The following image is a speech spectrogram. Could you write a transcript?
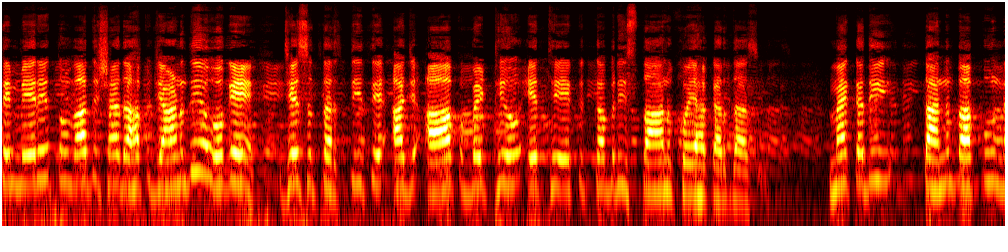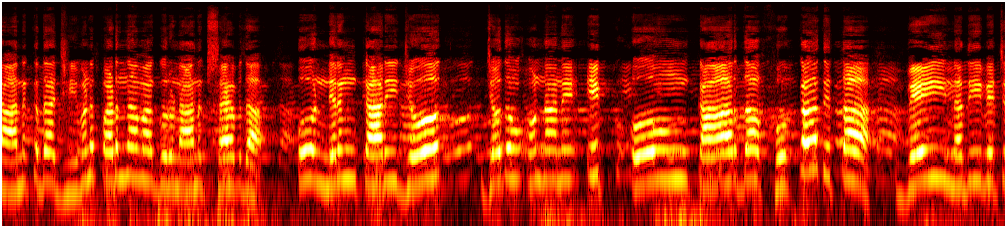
ਤੇ ਮੇਰੇ ਤੋਂ ਵੱਧ ਸ਼ਾਇਦ ਆਪ ਜਾਣਦੇ ਹੋਵੋਗੇ, ਜਿਸ ਧਰਤੀ ਤੇ ਅੱਜ ਆਪ ਬੈਠੇ ਹੋ, ਇੱਥੇ ਇੱਕ ਕਬਰਿਸਤਾਨ ਖੋਇਆ ਕਰਦਾ ਸੀ। ਮੈਂ ਕਦੀ ਧੰਨ ਬਾਪੂ ਨਾਨਕ ਦਾ ਜੀਵਨ ਪੜ੍ਹਨਾ ਵਾ, ਗੁਰੂ ਨਾਨਕ ਸਾਹਿਬ ਦਾ। ਉਹ ਨਿਰੰਕਾਰੀ ਜੋਤ, ਜਦੋਂ ਉਹਨਾਂ ਨੇ ਇੱਕ ਓੰਕਾਰ ਦਾ ਖੋਕਾ ਦਿੱਤਾ, ਵੇਈ ਨਦੀ ਵਿੱਚ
